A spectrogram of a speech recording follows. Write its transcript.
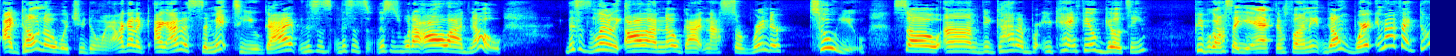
I don't know what you're doing. I gotta I gotta submit to you, God. This is this is this is what I, all I know. This is literally all I know, God, and I surrender to you. So um, you gotta you can't feel guilty people gonna say you're acting funny. Don't worry. Matter of fact, don't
